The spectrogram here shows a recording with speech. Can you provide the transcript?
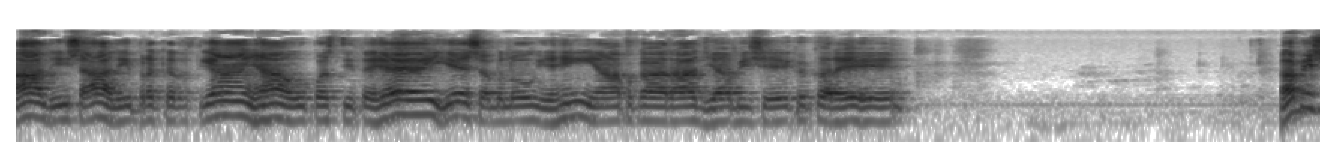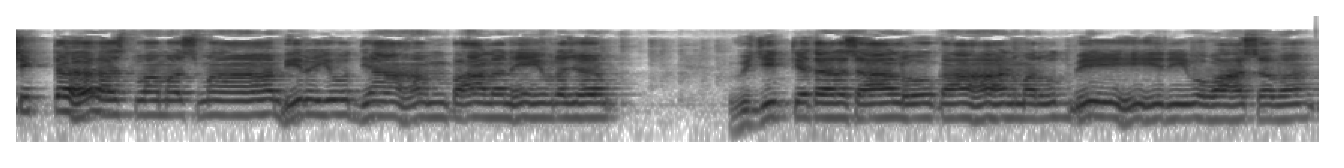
आदि सारी प्रकृतियाँ यहाँ उपस्थित है। ये सब लोग यही आपका राज्याभिषेक करे। अभिषिक्त स्वमस्माभिरयोध्यां पालने व्रज। विजित्य तरसा लोकान् मरुद्भिरिव वासव।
